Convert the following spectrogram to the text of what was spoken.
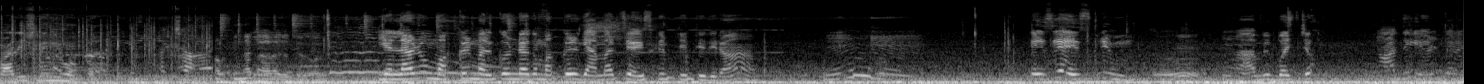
ಬಾರಿಶ್ ಎಲ್ಲಾರು ಮಕ್ಕಳು ಮಲ್ಕೊಂಡಾಗ ಮಕ್ಕಳು ಗ್ಯಾಮರ್ಸಿ ಐಸ್ ಕ್ರೀಮ್ ತಿಂತಿದ್ದೀರಾ? कैसे ಐಸ್ಕ್ರೀಮ್ ಅಭಿ ಬಚ್ಚು. ಅದು ಹೇಳ್ತಾರೆ.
